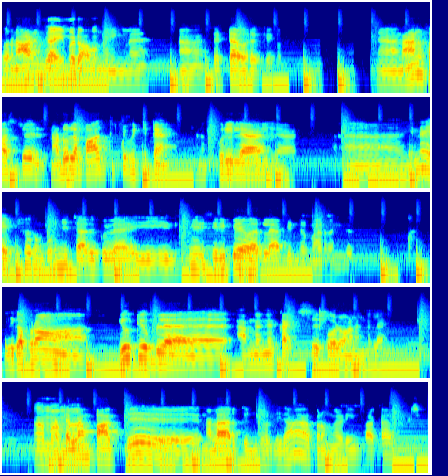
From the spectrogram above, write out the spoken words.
ஒரு நாலஞ்சு எடுக்கும். ஆகும்னு வைங்களேன். செட் ஆகுறதுக்கு. நானும் ஃபர்ஸ்ட் நடுவுல பார்த்துட்டு விட்டுட்டேன். எனக்கு புரியல. ஆஹ் என்ன எபிசோடு முடிஞ்சிச்சு அதுக்குள்ள? இதுக்குமே சிரிப்பே வரல அப்படின்ற மாதிரி இருந்தது. இதுக்கப்புறம் யூடியூப்ல அங்கங்க கட்ஸ் போடுவானுங்கல்ல. அதெல்லாம் பார்த்து நல்லா இருக்குன்னு சொல்லி தான் அப்புறம் மறுபடியும் பார்க்க ஆரம்பிச்சேன்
